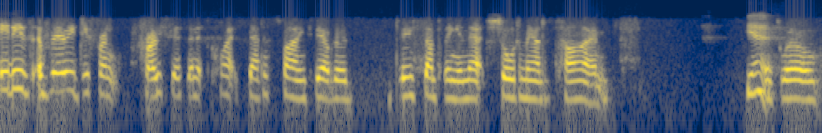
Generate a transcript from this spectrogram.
it is a very different process, and it's quite satisfying to be able to do something in that short amount of time. Yeah, as well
